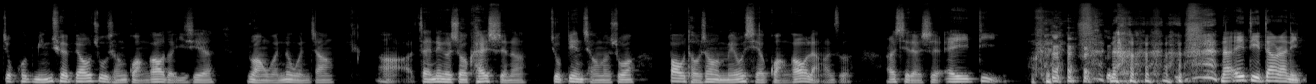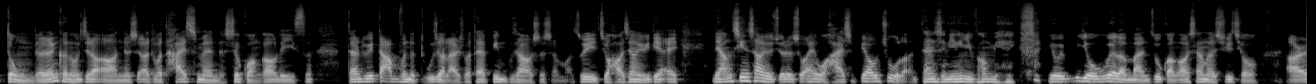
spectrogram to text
就会明确标注成广告的一些软文的文章。啊，在那个时候开始呢，就变成了说报头上没有写广告两个字，而写的是 AD。那那 AD 当然你懂的人可能会知道啊，那是 advertisement 是广告的意思。但是对于大部分的读者来说，他也并不知道是什么，所以就好像有一点哎，良心上又觉得说，哎，我还是标注了。但是另一方面 又又为了满足广告商的需求而。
